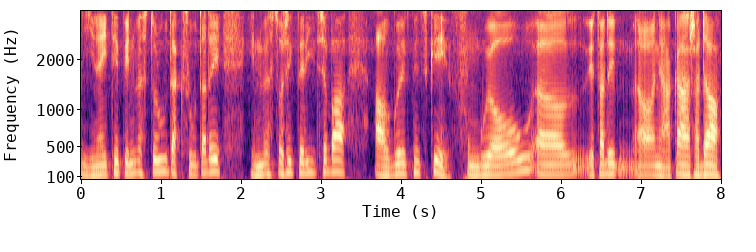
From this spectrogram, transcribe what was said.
jiný typ investorů, tak jsou tady investoři, kteří třeba algoritmicky fungují. Je tady nějaká řada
